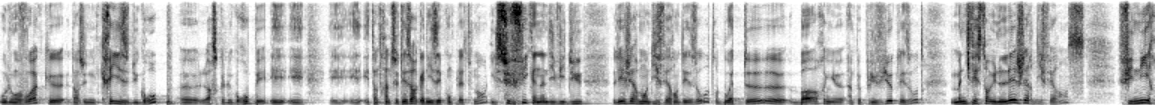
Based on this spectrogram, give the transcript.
où l'on voit que dans une crise du groupe, lorsque le groupe est, est, en train de se désorganiser complètement, il suffit qu'un individu légèrement différent des autres, boiteux, borgne, un peu plus vieux que les autres, manifestant une légère différence, finir,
